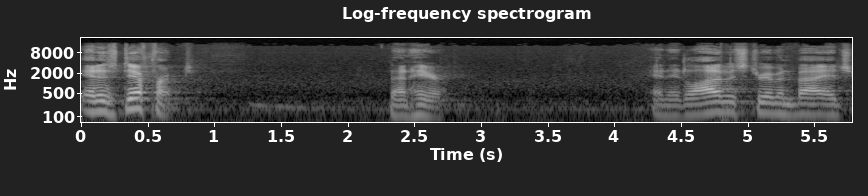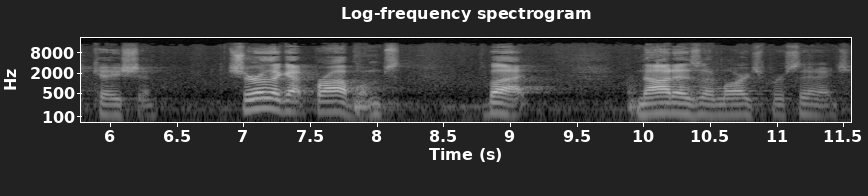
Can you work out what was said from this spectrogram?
It is different than here. And a lot of it's driven by education. Sure, they got problems, but not as a large percentage.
